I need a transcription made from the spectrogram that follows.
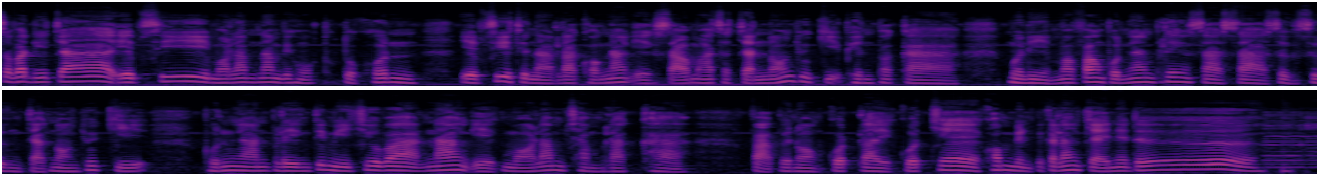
สวัสดีจ้าเอฟซีหมอลำนำไปหกทุกๆคนเอฟซีที่นารักของนางเอกสาวมหาสัจจันน้องยูกิเพนปากาเมื่อนี้มาฟังผลงานเพลงซาซาซึ่งซึ่งๆจากน้องยูกิผลงานเพลงที่มีชื่อว่านางเอกหมอลำชำรักค่ะ ฝากไปน้องกดไลค์กดแชร์คอมเมนต์เป็นกำลังใจเนี่ยเด้อ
